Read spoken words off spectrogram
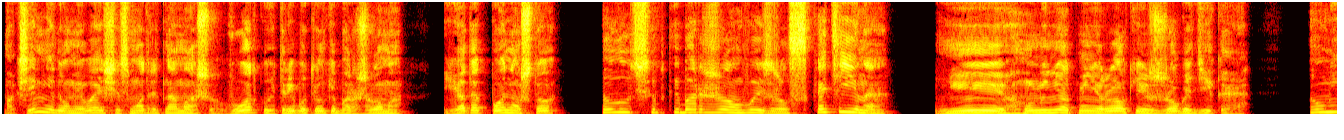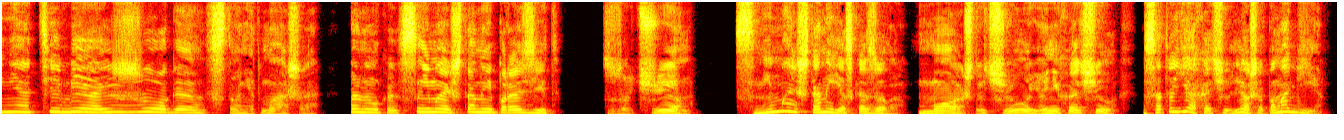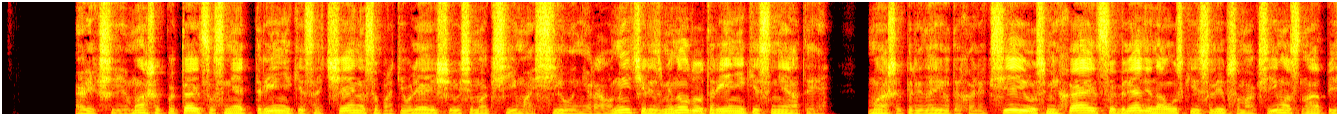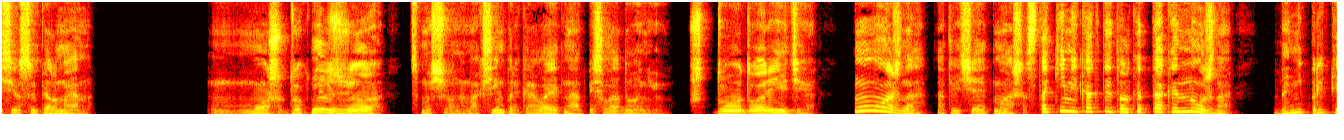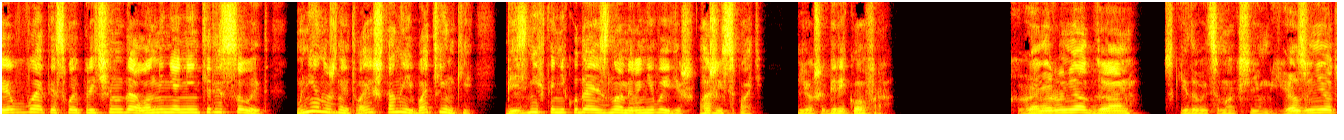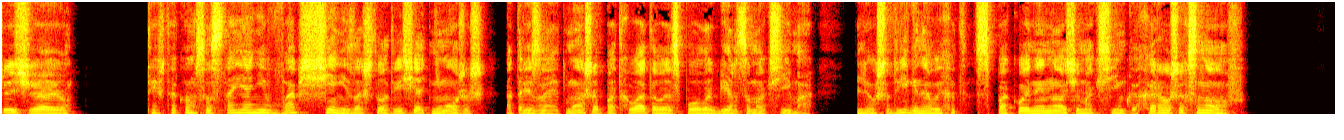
Максим недоумевающе смотрит на Машу. Водку и три бутылки боржома. Я так понял, что... «Лучше б ты боржом выжрал, скотина!» «Не, у меня от минералки изжога дикая». «А у меня от тебя изжога!» — стонет Маша. «А ну-ка, снимай штаны, паразит!» «Зачем?» «Снимай штаны, я сказала». «Маш, ты чего? Я не хочу». «Зато я хочу. Леша, помоги». Алексей и Маша пытаются снять треники с отчаянно сопротивляющегося Максима. Силы не равны, через минуту треники сняты. Маша передает их Алексею, усмехается, глядя на узкие слипсы Максима с надписью «Супермен». «Маша, так нельзя!» — смущенный Максим прикрывает надпись ладонью. «Что вы творите?» «Можно», — отвечает Маша. «С такими, как ты, только так и нужно». «Да не прикрывай ты свой причиндал, он меня не интересует. Мне нужны твои штаны и ботинки. Без них ты никуда из номера не выйдешь. Ложись спать. Леша, бери кофр». «Камеру не отдам», — скидывается Максим. «Я за нее отвечаю». «Ты в таком состоянии вообще ни за что отвечать не можешь», — отрезает Маша, подхватывая с пола берца Максима. Леша, двигай на выход. Спокойной ночи, Максимка. Хороших снов.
